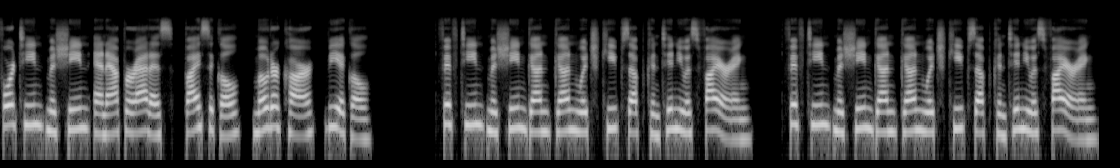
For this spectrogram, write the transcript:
14. Machine, an apparatus, bicycle, motor car, vehicle. 15. Machine gun, gun which keeps up continuous firing. 15. Machine gun, gun which keeps up continuous firing.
